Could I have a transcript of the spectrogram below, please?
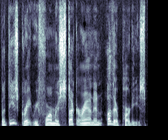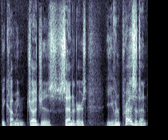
But these great reformers stuck around in other parties, becoming judges, senators, even president.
